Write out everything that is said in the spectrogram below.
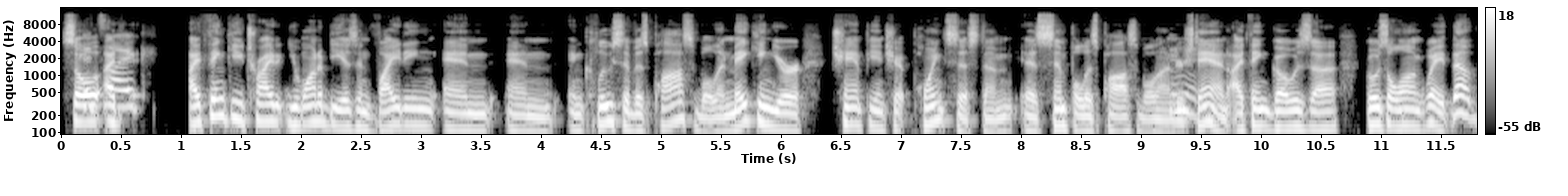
So it's I, like I think you try you want to be as inviting and and inclusive as possible and making your championship point system as simple as possible to mm-hmm. understand mm-hmm. I think goes uh goes a long way. Now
